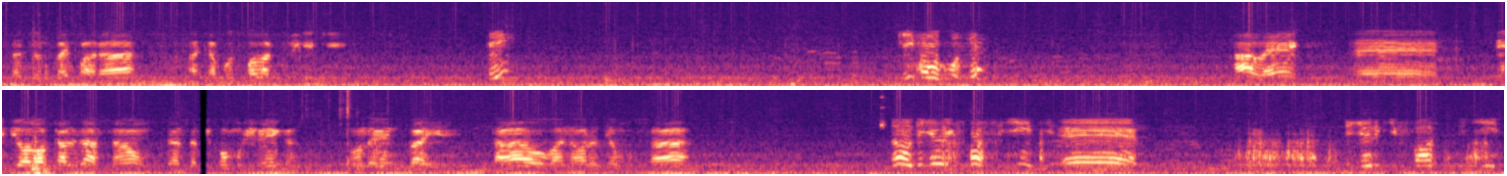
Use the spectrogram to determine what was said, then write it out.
está dizendo que vai parar. Acabou de falar comigo aqui. Quem? Quem falou com você? Alex, é, pediu a localização, quer saber como chega, onde a gente vai ou vai na hora de almoçar. Não, diga que o seguinte, é. Ele que faça o seguinte,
